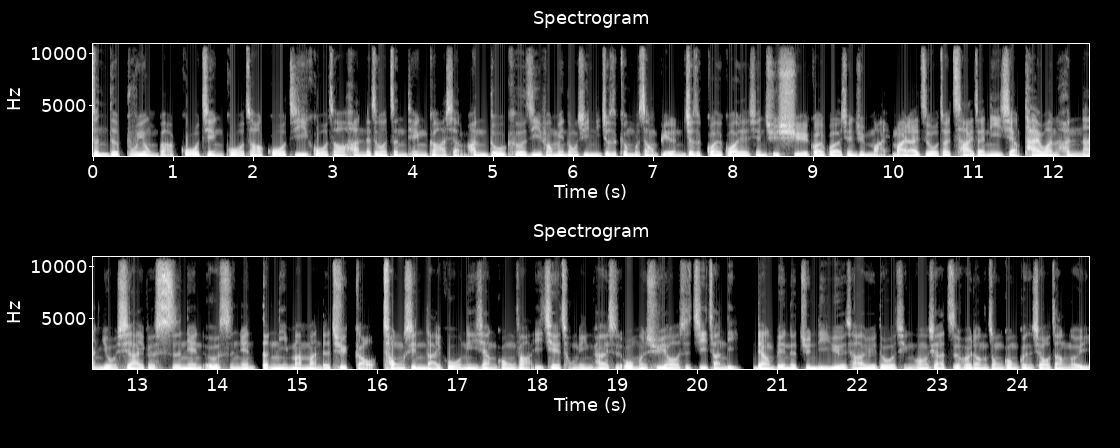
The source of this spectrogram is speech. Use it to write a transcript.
真的不用把国建、国造、国机、国造喊得这么震天尬响。很多科技方面的东西，你就是跟不上别人，你就是乖乖的先去学，乖乖的先去买，买来之后再拆、再逆向。台湾很难有下一个十年、二十年等你慢慢的去搞，重新来过逆向功法，一切从零开始。我们需要的是即战力，两边的军力越差越多的情况下，只会让中共更嚣张而已。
